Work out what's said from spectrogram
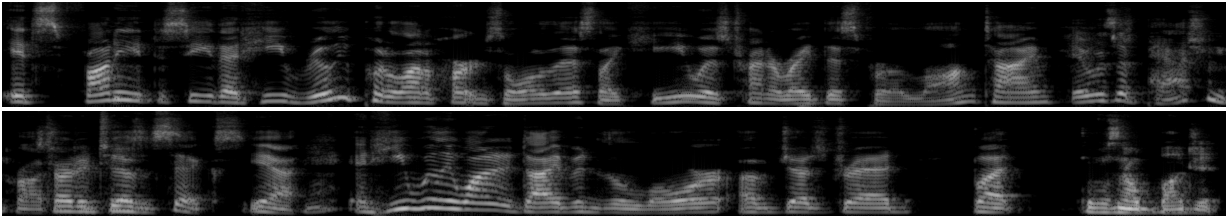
it's funny to see that he really put a lot of heart and soul into this. Like he was trying to write this for a long time. It was a passion project. Started in 2006. Yeah. Yeah. and he really wanted to dive into the lore of Judge Dredd, but There was no budget.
